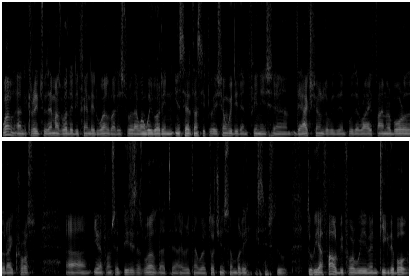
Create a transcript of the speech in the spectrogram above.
Well, and credit to them as well. They defended well, but it's true that when we got in, in certain situation, we didn't finish um, the actions. We didn't put the right final ball or the right cross, um, even from set pieces as well. That uh, every time we're touching somebody, it seems to to be a foul before we even kick the ball.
